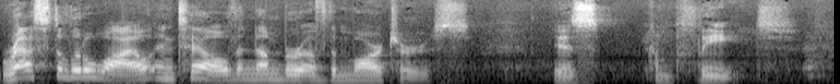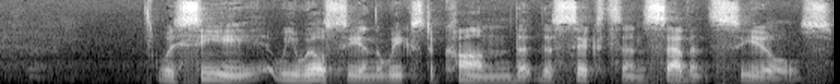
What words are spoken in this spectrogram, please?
Rest a little while until the number of the martyrs is complete. We see, we will see in the weeks to come that the sixth and seventh seals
